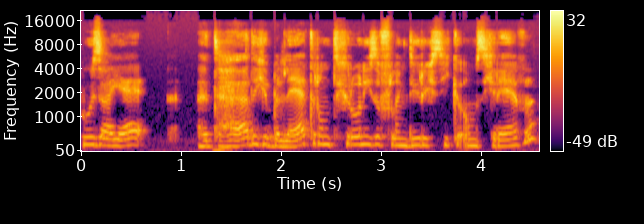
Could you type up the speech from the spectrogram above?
hoe zou jij het huidige beleid rond chronisch of langdurig zieken omschrijven?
